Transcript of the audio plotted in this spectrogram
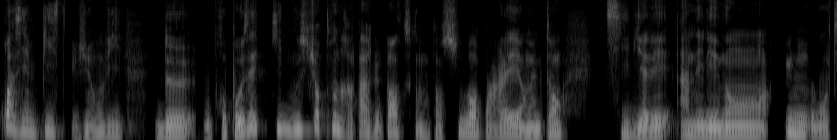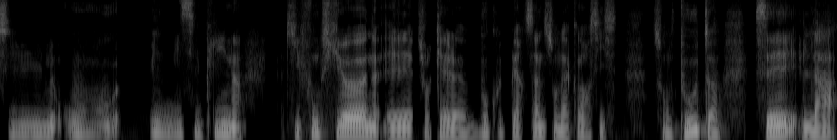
Troisième piste que j'ai envie de vous proposer, qui ne vous surprendra pas, je pense, parce qu'on entend souvent parler en même temps, s'il y avait un élément, une routine ou une discipline qui fonctionne et sur lequel, heu, beaucoup de personnes sont d'accord, si ce sont toutes, c'est la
